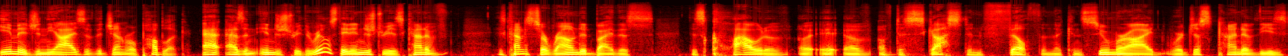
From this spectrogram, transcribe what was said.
image in the eyes of the general public as an industry. The real estate industry is kind of is kind of surrounded by this this cloud of uh, of of disgust and filth, and the consumer eye. We're just kind of these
